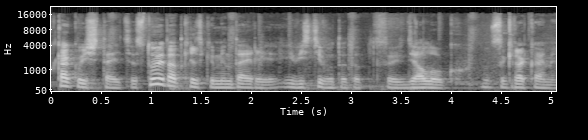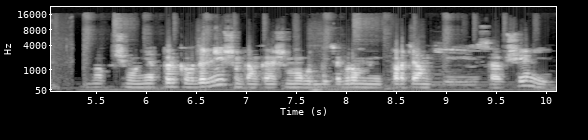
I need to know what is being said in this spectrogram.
Как вы считаете, стоит открыть комментарии и вести вот этот э, диалог с игроками? Ну, почему нет? Только в дальнейшем там, конечно, могут быть огромные портянки сообщений,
